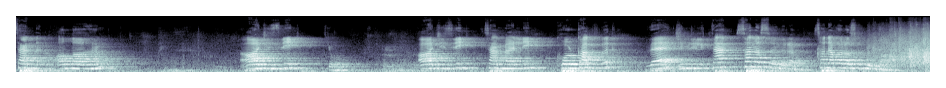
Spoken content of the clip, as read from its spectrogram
sen Allah'ım acizlik yok acizlik, tembellik, korkaklık ve cimrilikten sana sığınırım. Sadaka Resulullah.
